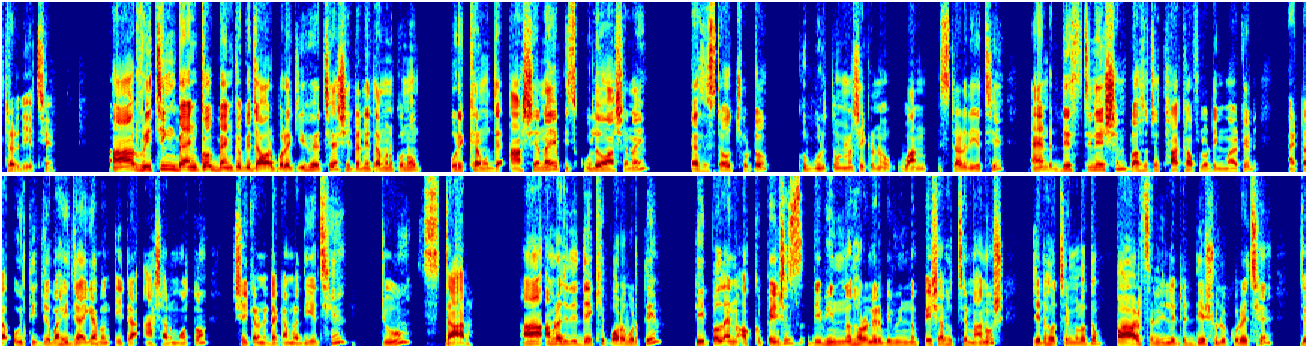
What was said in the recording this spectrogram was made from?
স্টার দিয়েছি। আর রিচিং ব্যাংকক ব্যাংককে যাওয়ার পরে কি হয়েছে, সেটা নিয়ে তেমন কোনো পরীক্ষার মধ্যে আসে নাই স্কুলেও আসে নাই প্যাসেজটাও ছোট খুব গুরুত্বপূর্ণ সেই কারণে ওয়ান স্টার দিয়েছি। অ্যান্ড ডেস্টিনেশন প্লাস হচ্ছে থাকা ফ্লোটিং মার্কেট একটা ঐতিহ্যবাহী জায়গা এবং এটা আসার মতো, সেই কারণে এটাকে আমরা দিয়েছি টু স্টার আমরা যদি দেখি পরবর্তী পিপল অ্যান্ড অকুপেশনস বিভিন্ন ধরনের বিভিন্ন পেশার হচ্ছে মানুষ, যেটা হচ্ছে মূলত পার্টস রিলেটেড দিয়ে শুরু করেছে। যে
